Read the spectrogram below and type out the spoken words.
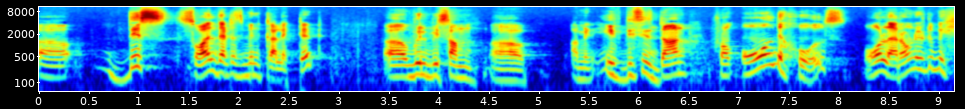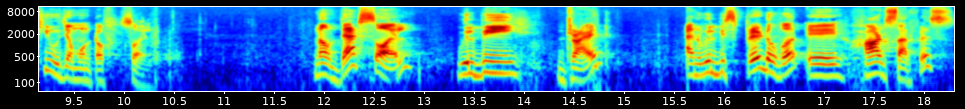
uh, this soil that has been collected uh, will be some, uh, I mean if this is done from all the holes all around it will be huge amount of soil. Now that soil will be dried and will be spread over a hard surface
